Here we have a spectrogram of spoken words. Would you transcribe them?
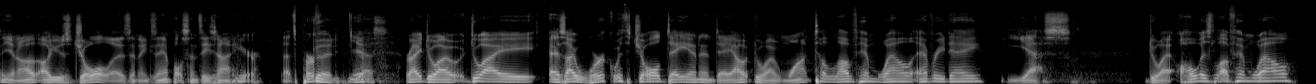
you know, I'll, I'll use Joel as an example since he's not here. That's perfect Good. Yes. right do i do i as i work with joel day in and day out do i want to love him well every day yes do i always love him well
